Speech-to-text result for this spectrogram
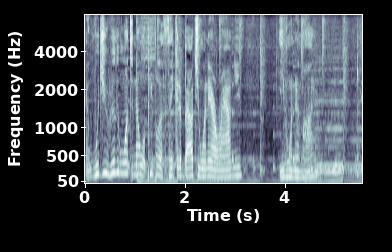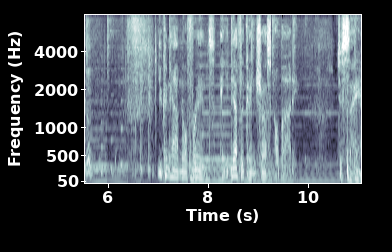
And would you really want to know what people are thinking about you when they're around you, even when they're lying? you couldn't have no friends, and you definitely couldn't trust nobody. Just saying.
